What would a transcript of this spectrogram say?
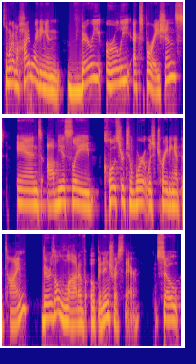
So what I'm highlighting in very early expirations and obviously closer to where it was trading at the time there's a lot of open interest there. So,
